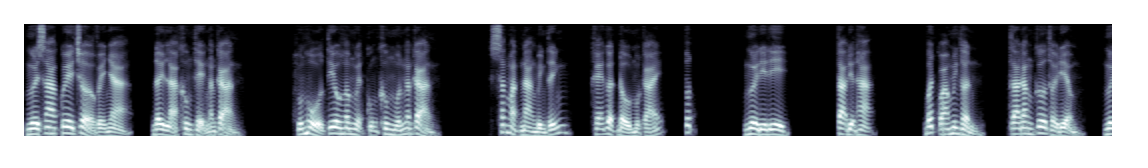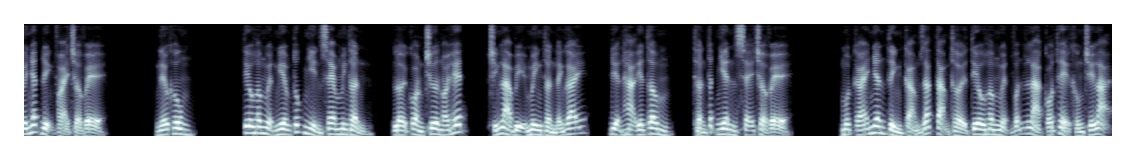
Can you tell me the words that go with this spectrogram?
Người xa quê trở về nhà, đây là không thể ngăn cản huống hồ tiêu hâm nguyệt cũng không muốn ngăn cản. Sắc mặt nàng bình tĩnh, khẽ gật đầu một cái t ố t ngươi đi đi. Tạ điện hạ. Bất quá minh thần, ta đăng cơ thời điểm, ngươi nhất định phải trở về. Nếu không. Tiêu hâm nguyệt nghiêm túc nhìn xem minh thần, lời còn chưa nói hết, chính là bị minh thần đánh gãy, điện hạ yên tâm, thần tất nhiên sẽ trở về. Một cái nhân tình cảm giác tạm thời tiêu hâm nguyệt vẫn là có thể khống chế lại.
